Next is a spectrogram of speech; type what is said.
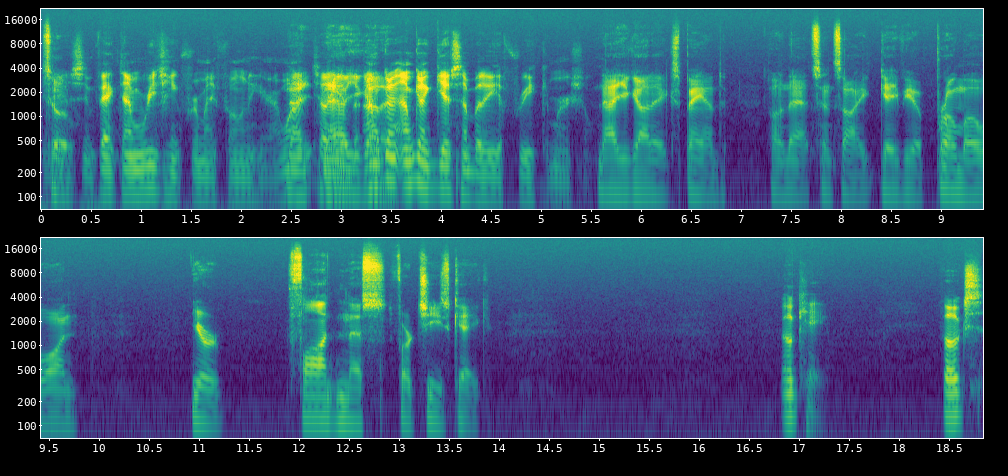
So- is. in fact, I'm reaching for my phone here. I want Now- to tell you. you gotta- going. I'm going to give somebody a free commercial. Now you got to expand on that since I gave you a promo on your fondness for cheesecake. Okay, folks.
